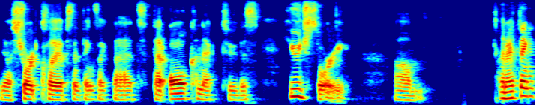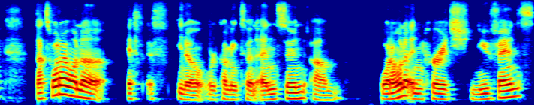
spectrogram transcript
you know, short clips and things like that that all connect to this huge story. Um, and I think that's what I want to, if, if, you know, we're coming to an end soon, um, what I want to encourage new fans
